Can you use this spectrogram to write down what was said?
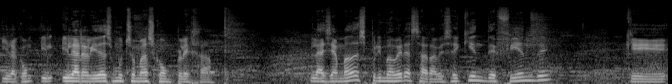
y la realidad es mucho más compleja. Las llamadas primaveras árabes, hay quien defiende que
